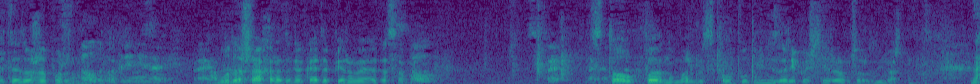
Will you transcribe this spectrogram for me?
Это я тоже позже Столб да. утренней зари. Правильно. Амуда Шахар это какая-то первая, это самая. Столб. Столб, ну может быть, столб утренней зари, почти равнсор, ну не важно.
